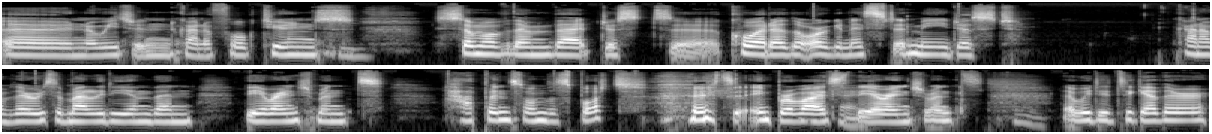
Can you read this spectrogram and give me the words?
uh, Norwegian kind of folk tunes. Mm. Some of them that just uh, Kåre, the organist, and me just kind of there is a melody and then the arrangement happens on the spot. it's improvised Okay. the arrangement Mm. that we did together.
